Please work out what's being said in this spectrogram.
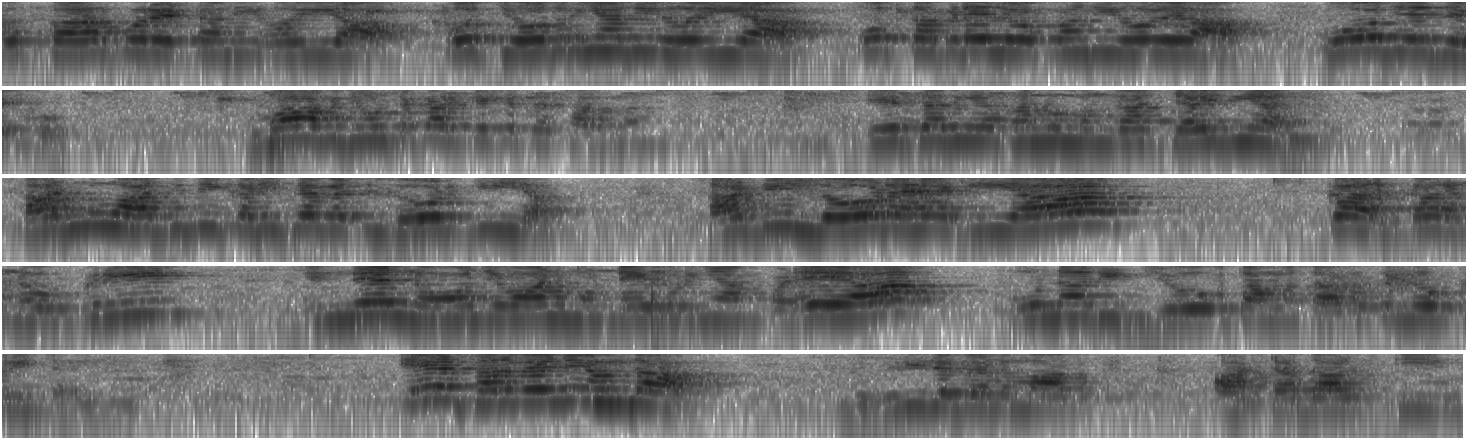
ਉਹ ਕਾਰਪੋਰੇਟਾਂ ਦੀ ਹੋਈ ਆ, ਉਹ ਚੌਧਰੀਆਂ ਦੀ ਹੋਈ ਆ, ਉਹ ਤਕੜੇ ਲੋਕਾਂ ਦੀ ਹੋਈ ਆ, ਉਹ ਜੇ ਦੇਖੋ, ਮਾਫ ਯੂਨਿਟ ਕਰਕੇ ਕਿਤੇ ਸਰਨਾ ਇਦਾਂ ਦੀਆਂ ਸਾਨੂੰ ਮੰਗਾਂ ਚਾਹੀਦੀਆਂ ਨੇ। ਸਾਨੂੰ ਅੱਜ ਦੀ ਕੜੀ ਦੇ ਵਿੱਚ ਲੋੜ ਕੀ ਆ? ਸਾਡੀ ਲੋੜ ਹੈਗੀ ਆ ਘਰ ਘਰ ਨੌਕਰੀ। ਜਿੰਨੇ ਨੌਜਵਾਨ ਮੁੰਡੇ ਕੁੜੀਆਂ ਪੜ੍ਹੇ ਆ, ਉਹਨਾਂ ਦੀ ਯੋਗਤਾ ਮੁਤਾਬਕ ਨੌਕਰੀ ਚਾਹੀਦੀ ਹੈ ਇਹ ਸਰਵੇ ਨਹੀਂ ਹੁੰਦਾ। ਬਿਜਲੀ ਦੇ ਬਿੱਲ ਮਾਫ, ਆਟਾ ਦਾਲ ਸਕੀਮ।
